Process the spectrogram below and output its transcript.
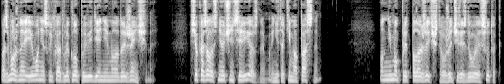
Возможно, его несколько отвлекло поведение молодой женщины. Все казалось не очень серьезным и не таким опасным. Он не мог предположить, что уже через двое суток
